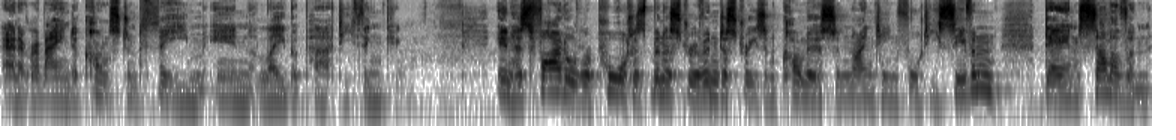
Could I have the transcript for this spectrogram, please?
and it remained a constant theme in Labour Party thinking. In his final report as Minister of Industries and Commerce in 1947, Dan Sullivan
